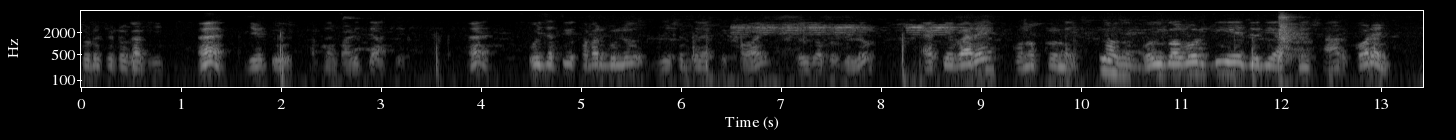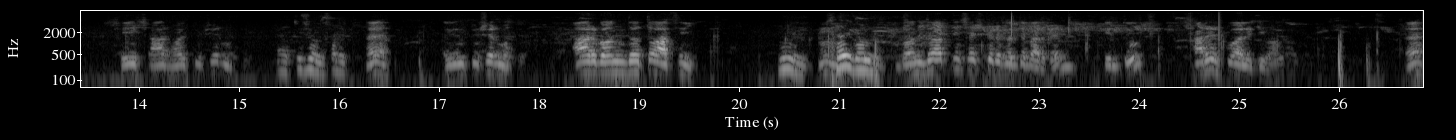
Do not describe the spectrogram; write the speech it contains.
ছোট ছোট গাভী হ্যাঁ যেহেতু আপনার বাড়িতে আছে হ্যাঁ ওই জাতীয় খাবারগুলো যেসব জায়গাতে খাওয়ায় ওই গোবরগুলো একেবারে কোনো না ওই গোবর দিয়ে যদি আপনি সার করেন সেই সার হয় তুষের মতো হ্যাঁ হ্যাঁ একদম তুষের মতো। আর গন্ধ তো আছেই। হুম হুম। সেই গন্ধ। গন্ধ আপনি শেষ করে ফেলতে পারবেন কিন্তু সারের কোয়ালিটি ভালো হবে। হ্যাঁ?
